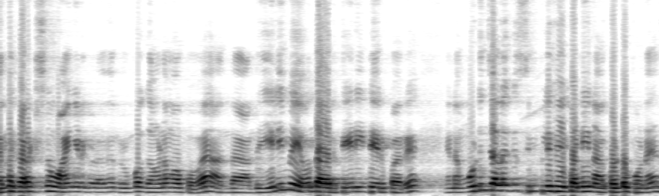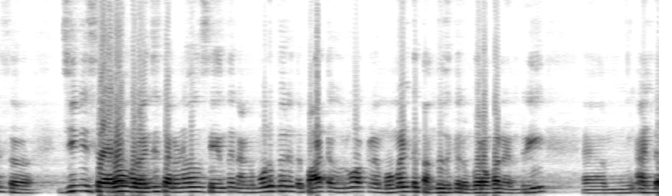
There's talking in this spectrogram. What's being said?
எந்த கரெக்ஷனும் வாங்கிடக்கூடாதுன்னு ரொம்ப கவனமாக போவேன். அந்த அந்த எளிமையை வந்து அவர் தேடிக்கிட்டே இருப்பார். என்னை முடிஞ்ச அளவுக்கு சிம்பிளிஃபை பண்ணி நான் கொண்டு போனேன். ஸோ ஜிவி சாரும் ரஞ்சித் அண்ணனும் சேர்ந்து நாங்கள் மூணு பேர் இந்த பாட்டை உருவாக்கின மூமெண்ட் தந்ததுக்கு ரொம்ப ரொம்ப நன்றி. அண்ட்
